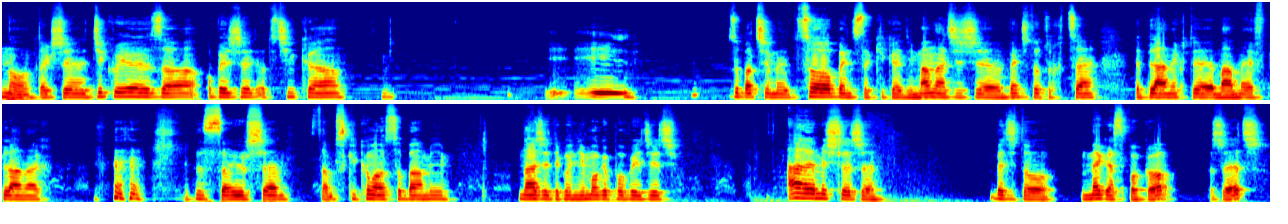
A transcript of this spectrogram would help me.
No, także dziękuję za obejrzenie odcinka i, zobaczymy, co będzie za kilka dni. Mam nadzieję, że będzie to, co chcę. Te plany, które mamy w planach z sojuszem, tam z kilkoma osobami. Na razie tego nie mogę powiedzieć, ale myślę, że będzie to mega spoko rzecz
